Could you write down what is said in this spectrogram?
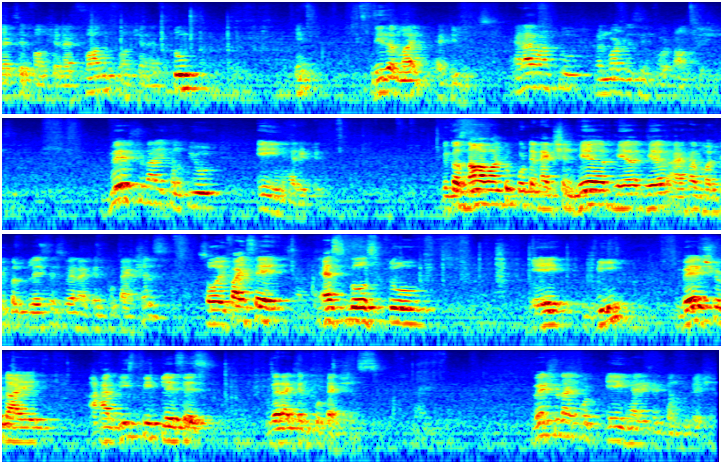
let's say function f1, function f2. Okay. These are my attributes. And I want to convert this into a translation. Where should I compute A inherited? Because now I want to put an action here, here, here. I have multiple places where I can put actions. So if I say S goes to A, B, where should I, I have these three places where I can put actions. Where should I put A inherited computation?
